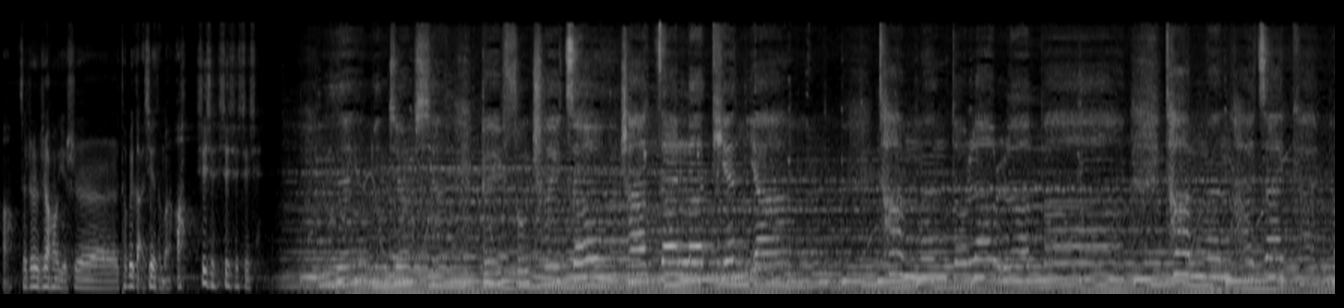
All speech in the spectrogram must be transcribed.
啊。在这里正好也是特别感谢他们啊，谢谢谢谢谢谢。被风吹走，插在了天涯。他们都老了吧？他们还在开吗？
